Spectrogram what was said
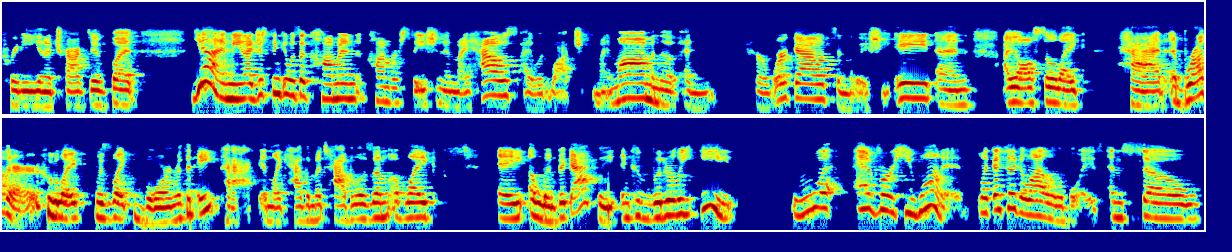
pretty and attractive but yeah, I mean, I just think it was a common conversation in my house. I would watch my mom and the and her workouts and the way she ate, and I also like had a brother who like was like born with an eight pack and like had the metabolism of like a Olympic athlete and could literally eat whatever he wanted. Like I feel like a lot of little boys. And so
